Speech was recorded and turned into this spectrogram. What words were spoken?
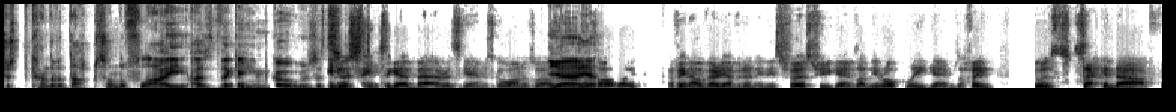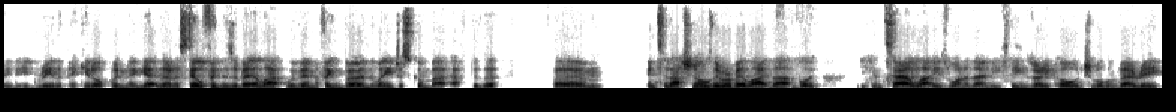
just kind of adapts on the fly as the game goes. it's, he does seem to get better as games go on as well yeah yeah. I, that, I think that was very evident in his first few games like the europa league games. I think it was second half he'd, he'd really pick it up and, and, get there. And i still think there's a bit of that with him. I think burn when he just come back after the um, internationals they were a bit like that. But you can tell that he's one of them. He seems very coachable and very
